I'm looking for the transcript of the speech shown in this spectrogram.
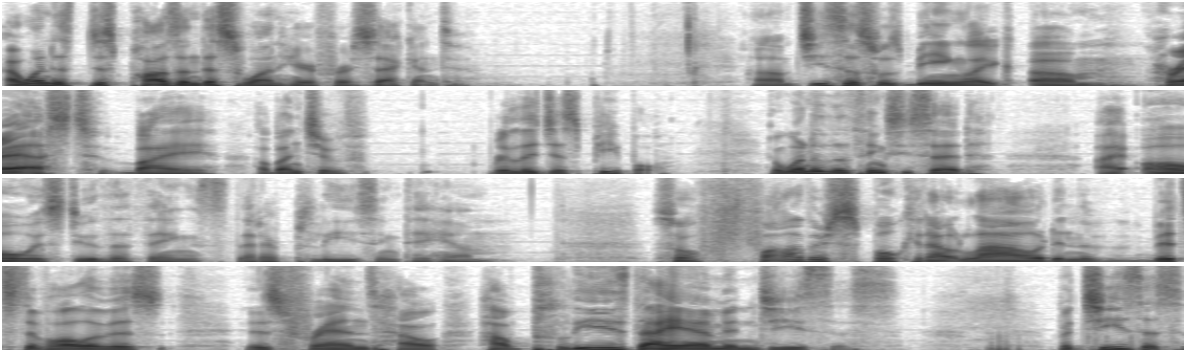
I want to just pause on this one here for a second. Um, Jesus was being like um, harassed by a bunch of religious people, and one of the things he said, I always do the things that are pleasing to him. So Father spoke it out loud in the midst of all of his his friends how how pleased I am in Jesus. But Jesus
